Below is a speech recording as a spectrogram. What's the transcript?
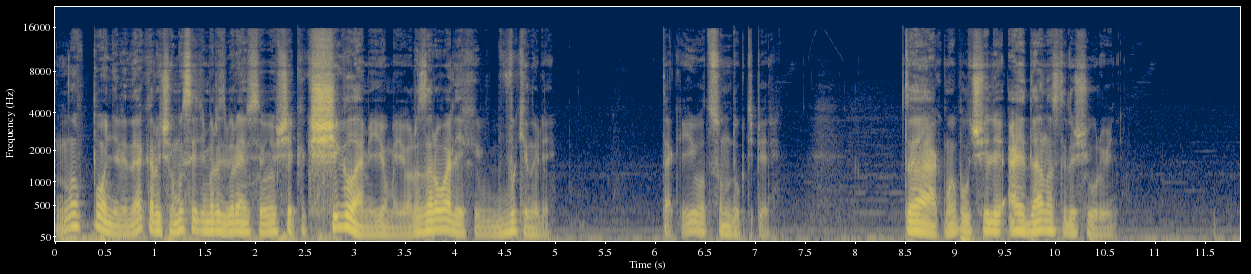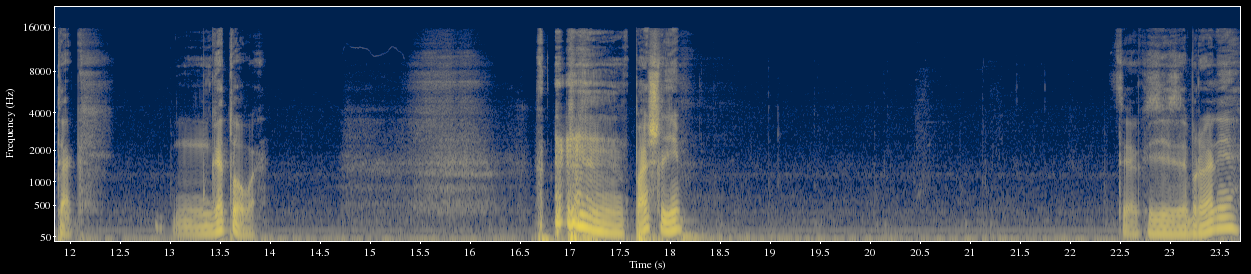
Ну, поняли, да? Короче, мы с этим разбираемся вообще как щеглами, ё-моё. Разорвали их и выкинули. Так, и вот сундук теперь. Так, мы получили айда на следующий уровень Так Готово Пошли Так, здесь забрали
